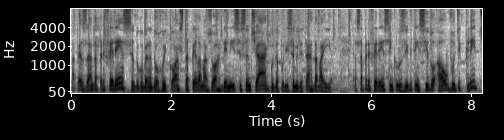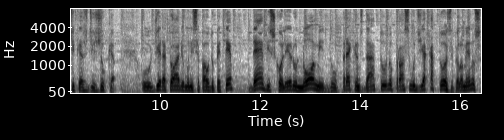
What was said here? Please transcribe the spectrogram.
apesar da preferência do governador Rui Costa pela Major Denise Santiago, da Polícia Militar da Bahia. Essa preferência, inclusive, tem sido alvo de críticas de Juca. O Diretório Municipal do PT deve escolher o nome do pré-candidato no próximo dia 14, pelo menos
